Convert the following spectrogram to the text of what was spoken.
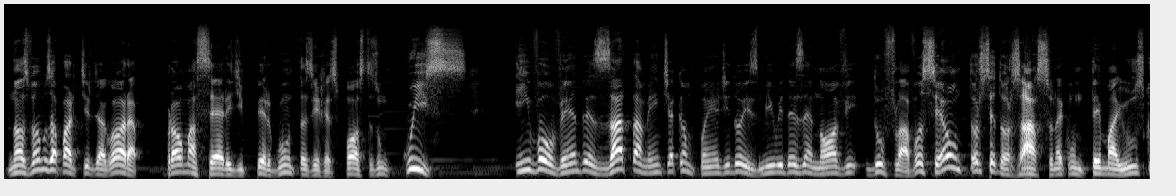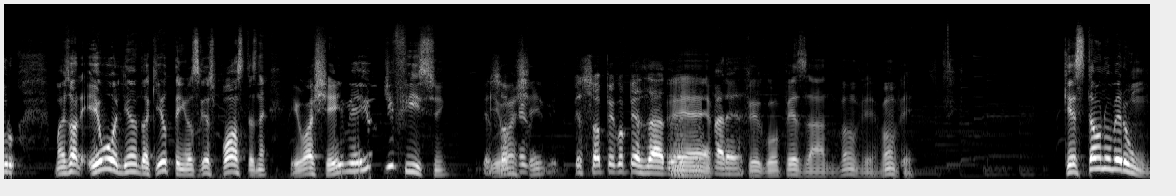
Nós vamos, a partir de agora, para uma série de perguntas e respostas, um quiz envolvendo exatamente a campanha de 2019 do Fla. Você é um torcedorzaço, né, com T maiúsculo, mas olha, eu olhando aqui, eu tenho as respostas, né? Eu achei meio difícil, hein? Pessoal eu achei. O pessoal pegou pesado, né? É, parece. pegou pesado. Vamos ver, vamos ver. Questão número 1. Um.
